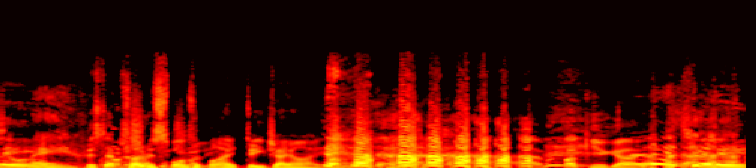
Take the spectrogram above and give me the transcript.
So, I mean, This episode is sponsored by DJI. fuck you guys. Literally.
